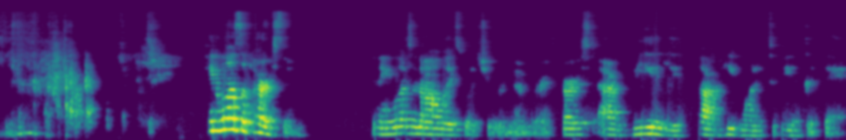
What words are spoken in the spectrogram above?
Yeah. He was a person. And he wasn't always what you remember. At first, I really thought he wanted to be a good dad.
